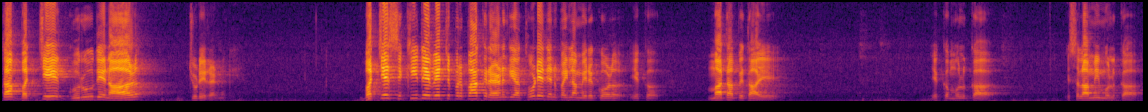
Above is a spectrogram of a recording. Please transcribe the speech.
ਤਾਂ ਬੱਚੇ ਗੁਰੂ ਦੇ ਨਾਲ ਜੁੜੇ ਰਹਿਣਗੇ। ਬੱਚੇ ਸਿੱਖੀ ਦੇ ਵਿੱਚ ਪ੍ਰਪੱਕ ਰਹਿਣਗੇ। ਥੋੜੇ ਦਿਨ ਪਹਿਲਾਂ ਮੇਰੇ ਕੋਲ ਇੱਕ ਮਾਤਾ ਪਿਤਾ ਆਏ। ਇੱਕ ਮੁਲਕਾ ਇਸਲਾਮੀ ਮੁਲਕਾ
